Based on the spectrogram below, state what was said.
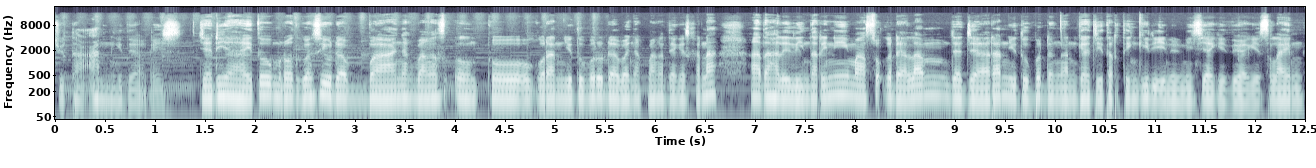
jutaan gitu ya guys. Jadi ya itu menurut gue sih udah banyak banget untuk ukuran youtuber udah banyak banget ya guys. Karena Atta Halilintar ini masuk ke dalam jajaran youtuber dengan gaji tertinggi di Indonesia gitu ya guys. Selain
